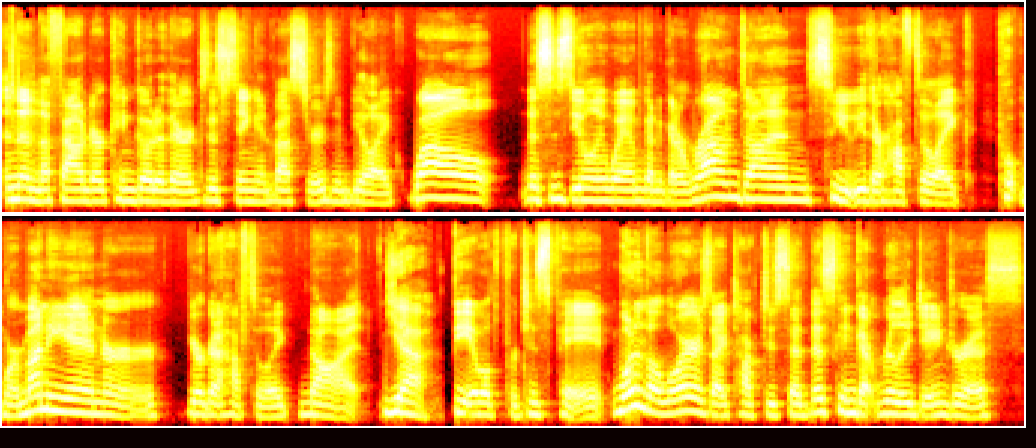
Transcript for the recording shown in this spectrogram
And then the founder can go to their existing investors and be like, well, this is the only way I'm going to get a round done. So you either have to like put more money in or you're going to have to like not yeah. be able to participate. One of the lawyers I talked to said this can get really dangerous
